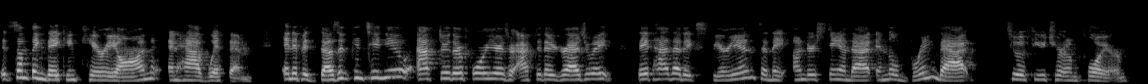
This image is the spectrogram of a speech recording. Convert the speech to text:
it's something they can carry on and have with them. And if it doesn't continue after their four years or after they graduate, they've had that experience and they understand that and they'll bring that to a future employer.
